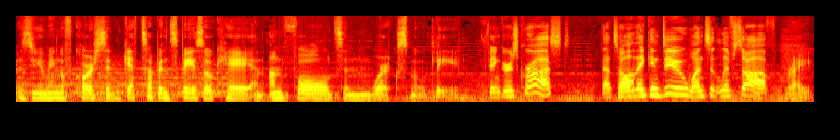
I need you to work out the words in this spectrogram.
Assuming, of course, it gets up in space okay and unfolds and works smoothly. Fingers crossed. That's all they can do once it lifts off. Right.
